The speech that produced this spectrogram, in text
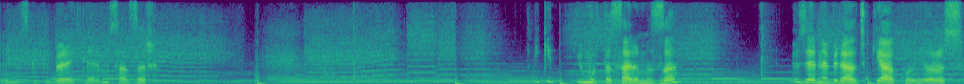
Gördüğünüz gibi böreklerimiz hazır. İki yumurta sarımızı üzerine birazcık yağ koyuyoruz.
